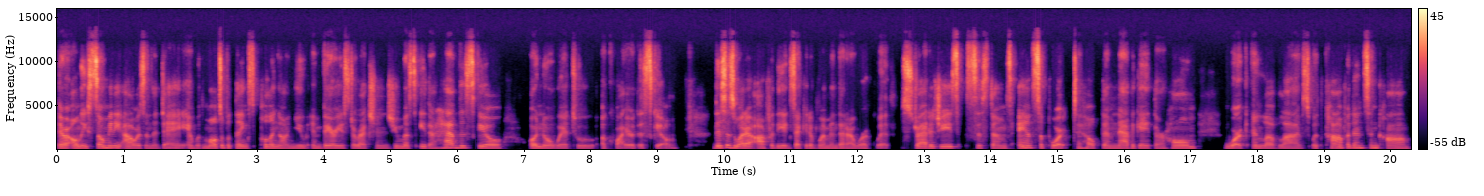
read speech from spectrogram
There are only so many hours in the day, and with multiple things pulling on you in various directions, you must either have the skill or know where to acquire the skill. This is what I offer the executive women that I work with strategies, systems, and support to help them navigate their home, work, and love lives with confidence and calm,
